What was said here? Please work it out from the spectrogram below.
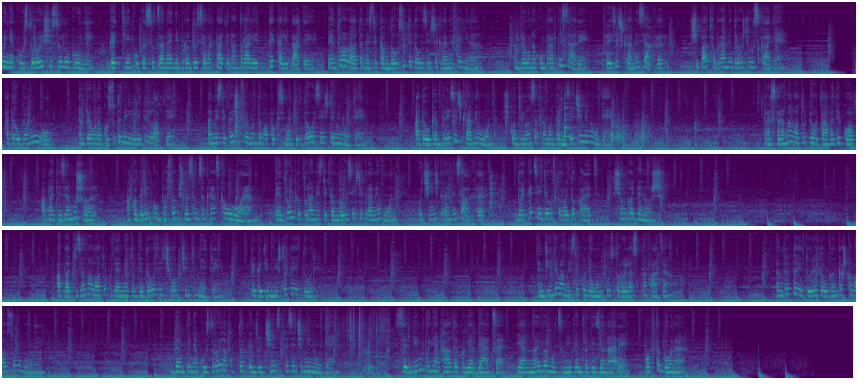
Pâine cu usturoi și solugunii. Gătim cu căsuța mea din produse lactate naturale de calitate. Pentru o luată amestecăm 220 de grame făină, împreună cu un praf de sare, 30 grame zahăr și 4 grame drojdii uscate. Adăugăm un ou, împreună cu 100 ml lapte, amestecăm și frământăm aproximativ 20 de minute. Adăugăm 30 grame unt și continuăm să frământăm 10 minute. Transferăm aluatul pe o tavă de copt, aplatizăm ușor, acoperim cu un prosop și lăsăm să crească o oră. Pentru umplutură amestecăm 20 de grame unt cu 5 grame zahăr, 2 căței de usturoi tocați și un gălbenuș. Aplatizăm aluatul cu diametru de 28 cm. Pregătim niște tăieturi. Întindem amestecul de unt cu usturoi la suprafață. Între tăieturi adăugăm cașcaval sulugunii. Dăm pâinea cu usturoi la cuptor pentru 15 minute. Servim pâinea caldă cu verdeață, iar noi vă mulțumim pentru vizionare. Poftă bună!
